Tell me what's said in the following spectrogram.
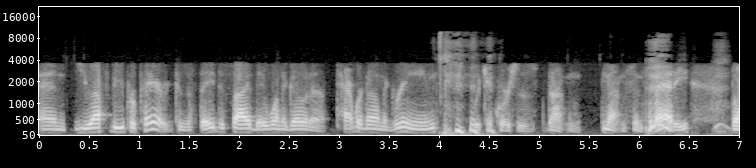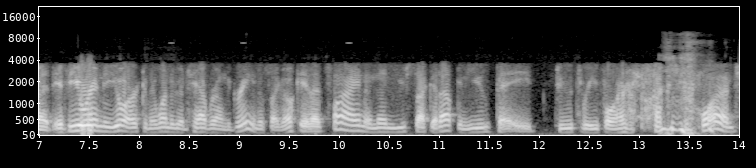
and you have to be prepared because if they decide they want to go to Tavern on the Green, which of course is not in not in Cincinnati, but if you were in New York and they wanted to go to Tavern on the Green, it's like okay, that's fine, and then you suck it up and you pay two, three, four hundred bucks for lunch.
